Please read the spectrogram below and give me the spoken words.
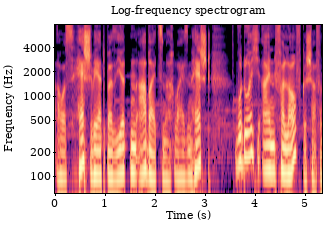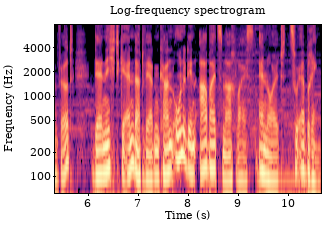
aus Hash-wertbasierten Arbeitsnachweisen hasht wodurch ein Verlauf geschaffen wird, der nicht geändert werden kann, ohne den Arbeitsnachweis erneut zu erbringen.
